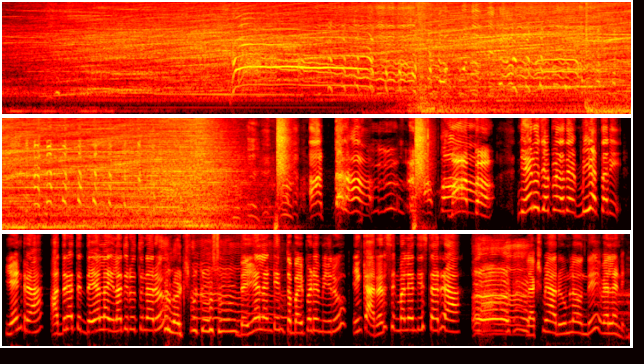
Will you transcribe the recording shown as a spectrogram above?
నేను చెప్పేది అదే మీ అత్తని ఏంట్రా? అర్ధరాత్రి దెయ్యాలా ఇలా తిరుగుతున్నారు? లక్ష్మి కోసం. దెయ్యాలంటే ఇంత భయపడే మీరు? ఇంకా అర్రర్ సినిమాలు ఏం. తీస్తారా లక్ష్మి ఆ రూమ్లో ఉంది వెళ్ళండి.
